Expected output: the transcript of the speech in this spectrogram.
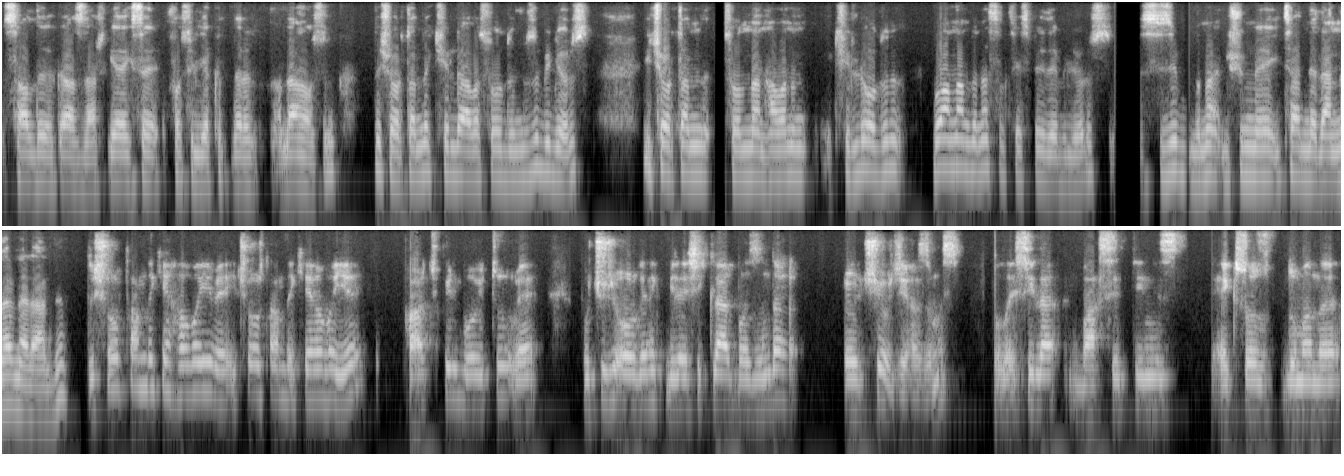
saldığı gazlar gerekse fosil yakıtlardan olsun dış ortamda kirli hava soluduğumuzu biliyoruz. İç ortamda solunan havanın kirli olduğunu bu anlamda nasıl tespit edebiliyoruz? Sizi buna düşünmeye iten nedenler nelerdi? Dış ortamdaki havayı ve iç ortamdaki havayı partikül boyutu ve uçucu organik bileşikler bazında ölçüyor cihazımız. Dolayısıyla bahsettiğiniz egzoz dumanı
